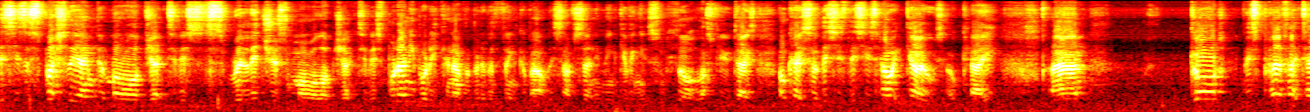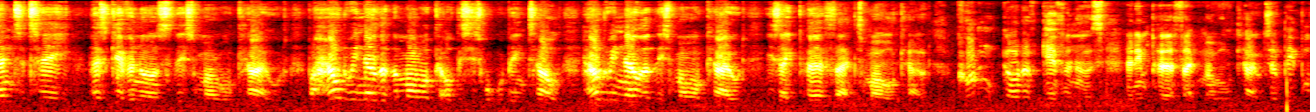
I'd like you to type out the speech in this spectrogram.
this is especially aimed at moral objectivists, religious moral objectivists, but anybody can have a bit of a think about this. I've certainly been giving it some thought the last few days. Okay, so this is this is how it goes, okay? Um, God, this perfect entity, has given us this moral code. But how do we know that the moral code, oh, this is what we're being told, how do we know that this moral code is a perfect moral code? Couldn't God have given us an imperfect moral code? So people...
